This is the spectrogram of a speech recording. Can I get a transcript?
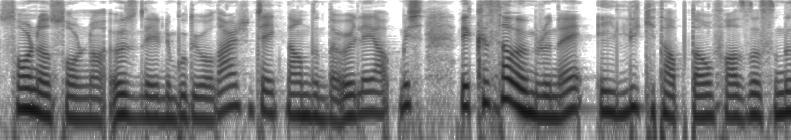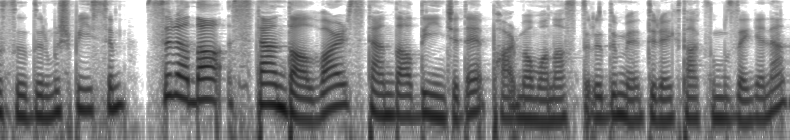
Sonra sonra özlerini buluyorlar. Gerçeklandığında öyle yapmış ve kısa ömrüne 50 kitaptan fazlasını sığdırmış bir isim. Sırada Stendhal var. Stendhal deyince de Parma Manastırı değil mi? Direkt aklımıza gelen.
